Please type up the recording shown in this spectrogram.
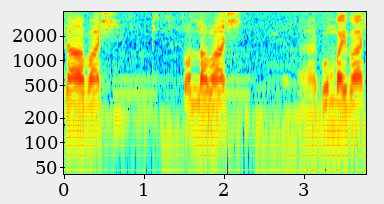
জাওয়া বাস তল্লা বাস বোম্বাই বাস।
